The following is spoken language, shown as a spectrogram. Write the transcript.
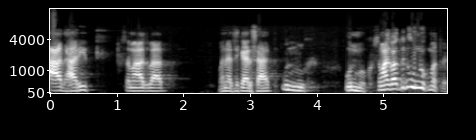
आधारित समाजवाद भनेको छ क्यारे साथ उन्मुख। उन्मुख। समाजवाद पनि उन्मुख मात्रै।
